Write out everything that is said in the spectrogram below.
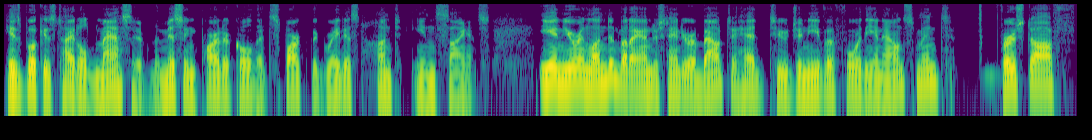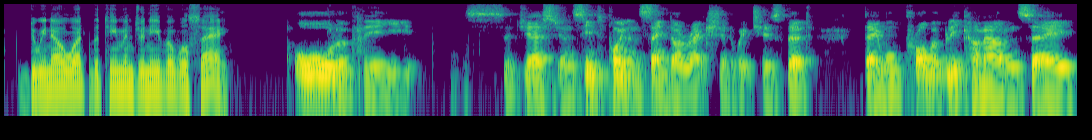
His book is titled Massive The Missing Particle That Sparked the Greatest Hunt in Science. Ian, you're in London, but I understand you're about to head to Geneva for the announcement. First off, do we know what the team in Geneva will say? All of the suggestions seem to point in the same direction, which is that they will probably come out and say,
